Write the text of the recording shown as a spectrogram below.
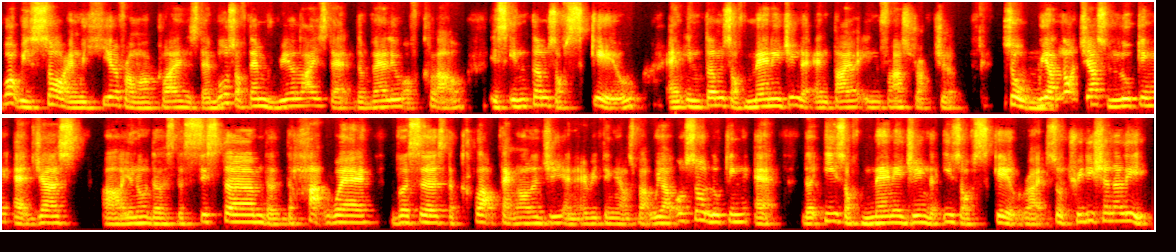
what we saw and we hear from our clients is that most of them realize that the value of cloud is in terms of scale and in terms of managing the entire infrastructure. So mm. we are not just looking at just uh, you know, the, the system, the, the hardware versus the cloud technology and everything else. But we are also looking at the ease of managing, the ease of scale, right? So traditionally,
